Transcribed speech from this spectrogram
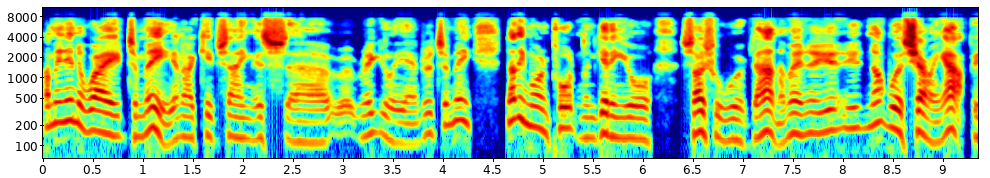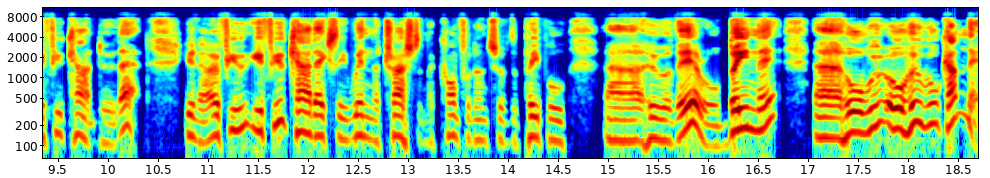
I mean, in a way, to me, and I keep saying this uh, regularly, Andrew, to me, nothing more important than getting your social work done. I mean, you're not worth showing up if you can't do that. You know, if you if you can't actually win the trust and the confidence of the people uh, who are there or been there, uh, who or who will come there,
